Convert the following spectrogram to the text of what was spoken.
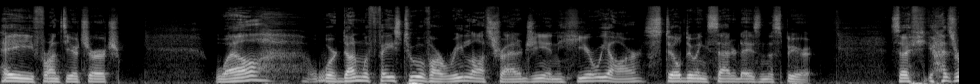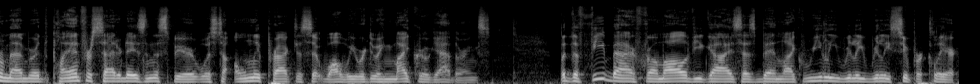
Hey, Frontier Church. Well, we're done with phase two of our relaunch strategy, and here we are, still doing Saturdays in the Spirit. So, if you guys remember, the plan for Saturdays in the Spirit was to only practice it while we were doing micro gatherings. But the feedback from all of you guys has been like really, really, really super clear.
